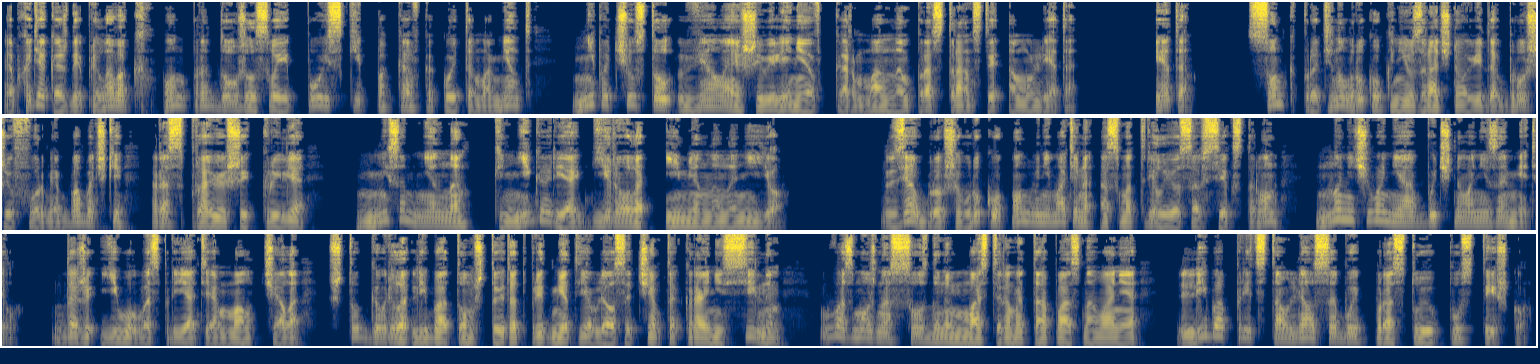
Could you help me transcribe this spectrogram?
Обходя каждый прилавок, он продолжил свои поиски, пока в какой-то момент не почувствовал вялое шевеление в карманном пространстве амулета. Это Сонг протянул руку к невзрачного вида броши в форме бабочки, расправившей крылья. Несомненно, книга реагировала именно на нее. Взяв броши в руку, он внимательно осмотрел ее со всех сторон, но ничего необычного не заметил. Даже его восприятие молчало, что говорило либо о том, что этот предмет являлся чем-то крайне сильным, возможно, созданным мастером этапа основания, либо представлял собой простую пустышку.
